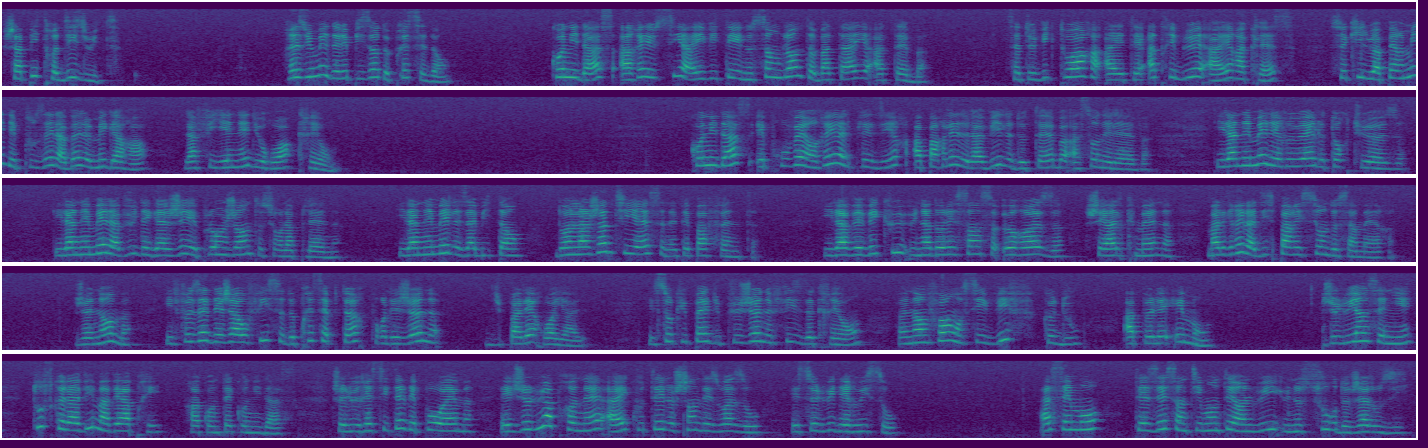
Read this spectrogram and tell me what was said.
Chapitre 18 Résumé de l'épisode précédent. Conidas a réussi à éviter une sanglante bataille à Thèbes. Cette victoire a été attribuée à Héraclès, ce qui lui a permis d'épouser la belle Mégara, la fille aînée du roi Créon. Conidas éprouvait un réel plaisir à parler de la ville de Thèbes à son élève. Il en aimait les ruelles tortueuses. Il en aimait la vue dégagée et plongeante sur la plaine. Il en aimait les habitants, dont la gentillesse n'était pas feinte. Il avait vécu une adolescence heureuse chez Alcmène, malgré la disparition de sa mère. Jeune homme, il faisait déjà office de précepteur pour les jeunes du palais royal. Il s'occupait du plus jeune fils de Créon, un enfant aussi vif que doux, appelé Aimon. Je lui enseignais tout ce que la vie m'avait appris, racontait Conidas. Je lui récitais des poèmes, et je lui apprenais à écouter le chant des oiseaux et celui des ruisseaux. À ces mots, Thésée sentit monter en lui une sourde jalousie.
